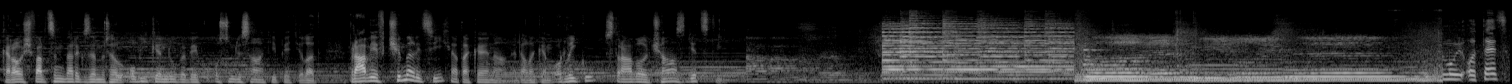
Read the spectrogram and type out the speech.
Karel Schwarzenberg zemřel o víkendu ve věku 85 let. Právě v Čimelicích a také na nedalekém Odlíku strávil část dětství. Otec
